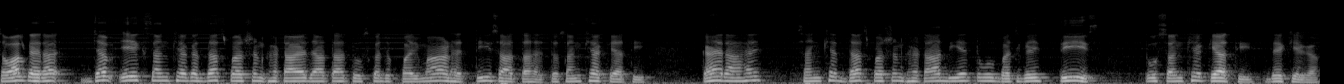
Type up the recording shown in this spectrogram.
सवाल कह रहा है, जब एक संख्या का दस परसेंट घटाया जाता है तो उसका जो परिमाण है, तीस आता है तो संख्या क्या थी? कह रहा है, संख्या दस परसेंट घटा दिए तो वो बच गई तीस। तो संख्या क्या थी? देखिएगा।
